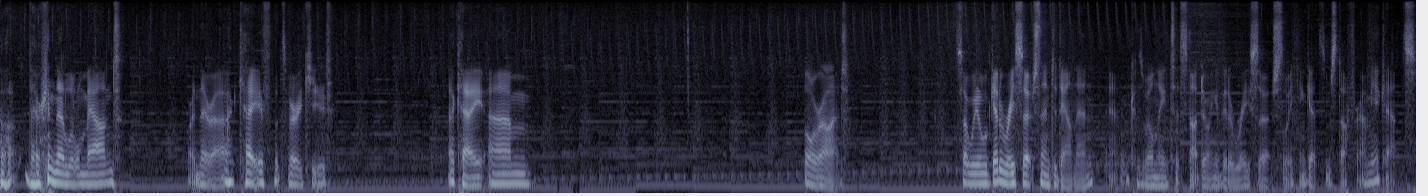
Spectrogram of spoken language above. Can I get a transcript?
They're in their little mound, or in their uh, cave. That's very cute. Okay, um... Alright. So we'll get a research centre down then, because we'll need to start doing a bit of research so we can get some stuff for our meerkats.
